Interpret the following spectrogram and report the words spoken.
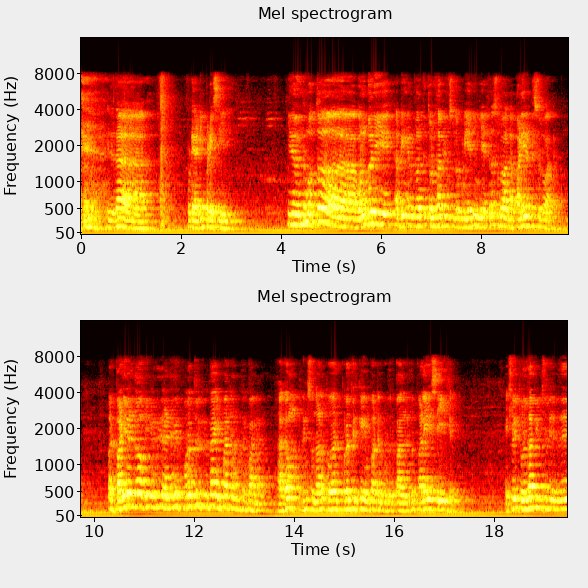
இதுதான் என்னுடைய அடிப்படை செய்தி. இது வந்து மொத்தம் ஒன்பது அப்படிங்கிறது வந்து தொல்காப்பியம் சொல்லக்கூடியது. இங்கே எத்தனை சொல்லுவாங்க? பனிரெண்டு சொல்லுவாங்க. பட் பனிரெண்டும் அப்படிங்கிறது ரெண்டுமே புறத்திற்கு தான் இம்பார்ட்டன்ட் கொடுத்துருப்பாங்க. அகம் அப்படின்னு சொன்னாலும் புற புறத்திற்கு இம்பார்ட்டன்ட் கொடுத்துருப்பாங்கிறது பழைய செய்திகள். ஆக்சுவலி தொல்காப்பியம் சொல்லியிருக்குது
